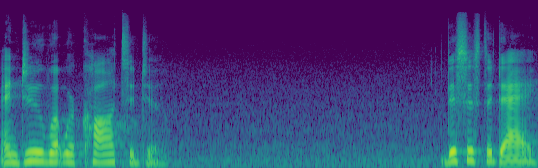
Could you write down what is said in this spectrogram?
and do what we're called to do. This is the day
